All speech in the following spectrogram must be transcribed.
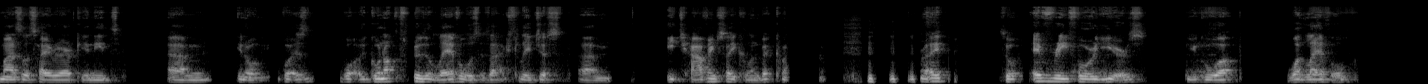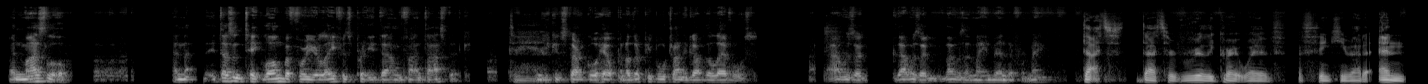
Maslow's hierarchy of needs. Um, you know what is what going up through the levels is actually just um, each halving cycle in Bitcoin, right? So every four years you go up one level in Maslow, and it doesn't take long before your life is pretty damn fantastic, and you can start go helping other people trying to go up the levels. That was a that was a that was a mind bender for me. that's that's a really great way of, of thinking about it. And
